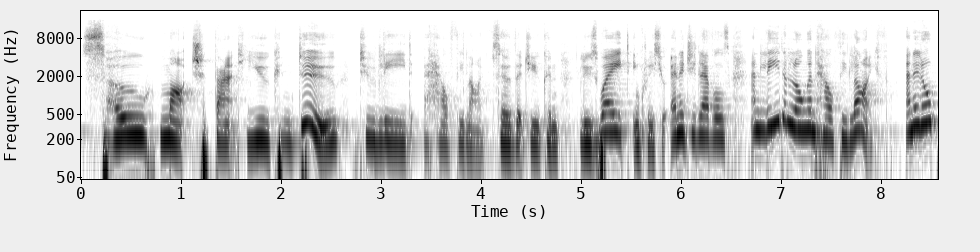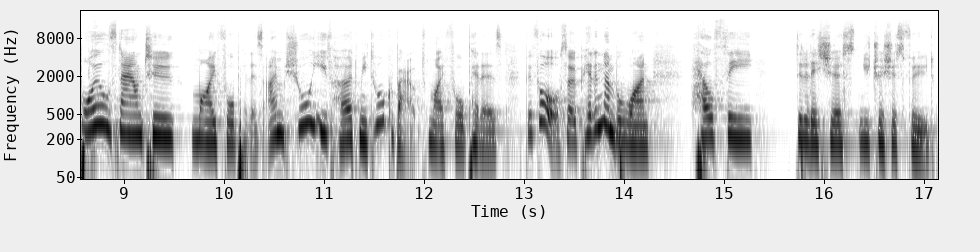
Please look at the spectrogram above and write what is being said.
so much that you can do to lead a healthy life so that you can lose weight, increase your energy levels, and lead a long and healthy life. And it all boils down to my four pillars. I'm sure you've heard me talk about my four pillars before. So, pillar number one healthy, delicious, nutritious food.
